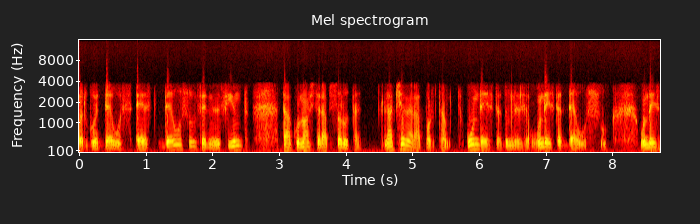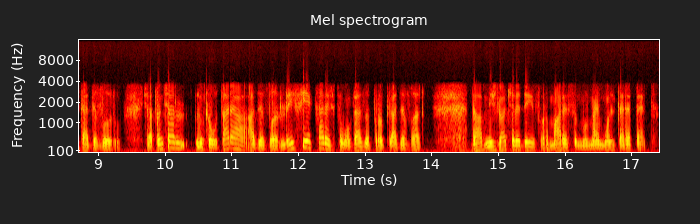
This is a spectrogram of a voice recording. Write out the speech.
ergo deus est, deus fiind, da, cunoaștere absolută. La ce ne raportăm? Unde este Dumnezeu? Unde este Deusul? Unde este adevărul? Și atunci, în căutarea adevărului, fiecare își promovează propriul adevăr. Da? Mijloacele de informare sunt mult mai multe, repet.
